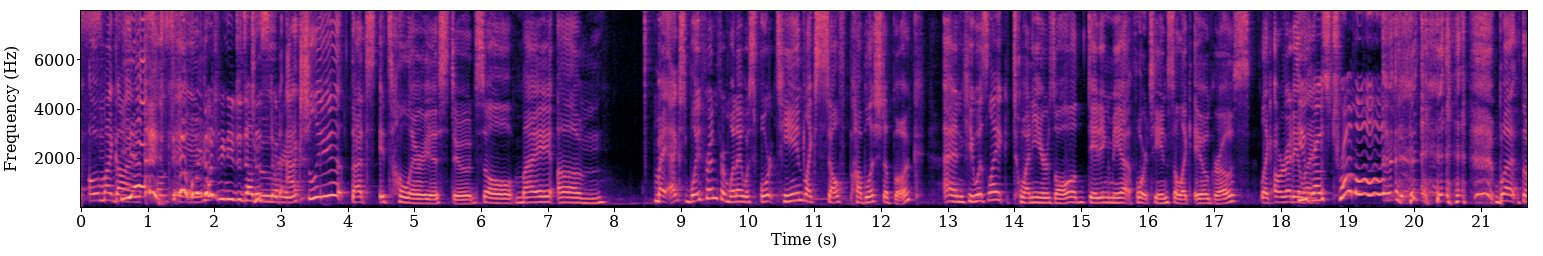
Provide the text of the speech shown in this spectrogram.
book. Oh my god. Yes. Okay. oh my gosh, we need to tell this Dude, story. actually, that's it's hilarious, dude. So my um my ex-boyfriend from when I was 14 like self-published a book and he was like 20 years old dating me at 14 so like ew gross like already you like gross trauma. but the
